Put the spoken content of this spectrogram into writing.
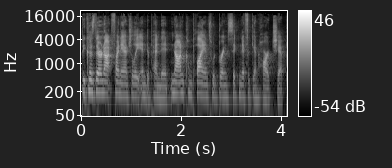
because they're not financially independent. Non-compliance would bring significant hardship.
